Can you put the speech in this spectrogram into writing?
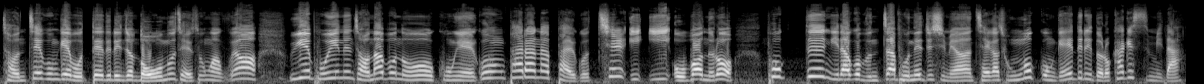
전체 공개 못 해드린 점 너무 죄송하고요. 위에 보이는 전화번호 010-8189-7225번으로 폭등이라고 문자 보내주시면 제가 종목 공개해드리도록 하겠습니다.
